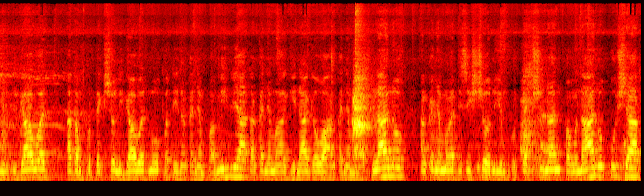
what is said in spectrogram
yung igawad at ang proteksyon igawad mo, pati ng kanyang pamilya at ang kanyang mga ginagawa, ang kanyang mga plano, ang kanyang mga desisyon, yung proteksyonan, pangunahan mo po siya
